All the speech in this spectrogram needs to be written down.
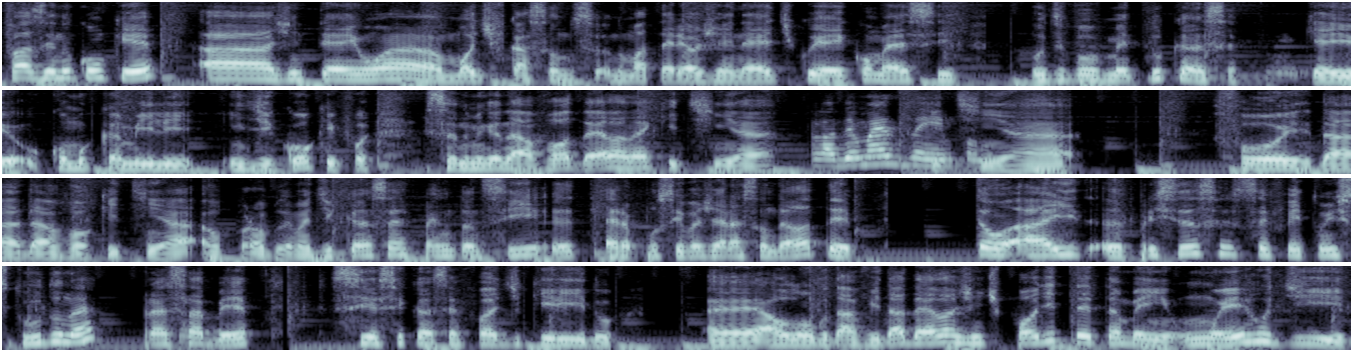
fazendo com que a gente tenha uma modificação no, no material genético e aí comece o desenvolvimento do câncer. Que aí, como Camille indicou, que foi, se eu não me engano, a avó dela, né, que tinha. Ela deu um exemplo. Que tinha. Foi da, da avó que tinha o problema de câncer, perguntando se eh, era possível a geração dela ter. Então, aí eh, precisa ser feito um estudo, né, para saber se esse câncer foi adquirido é, ao longo da vida dela. A gente pode ter também um erro de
